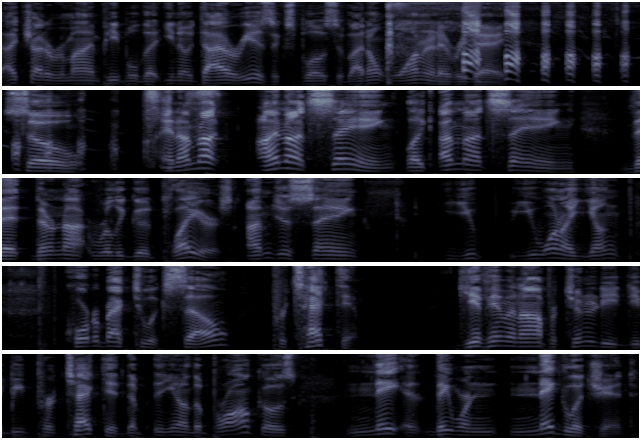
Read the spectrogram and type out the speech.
I try to remind people that you know diarrhea is explosive. I don't want it every day. so, and I'm not I'm not saying like I'm not saying that they're not really good players. I'm just saying you you want a young quarterback to excel, protect him. Give him an opportunity to be protected. The, you know, the Broncos, they were negligent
